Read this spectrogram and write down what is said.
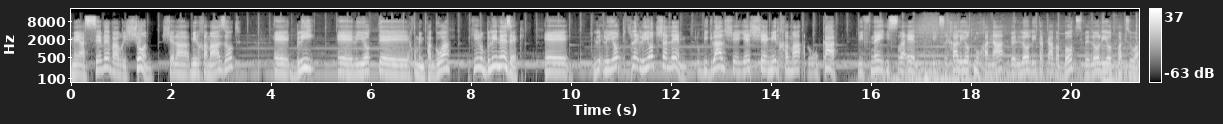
מהסבב הראשון של המלחמה הזאת, אה, בלי אה, להיות, אה, איך אומרים, פגוע, כאילו בלי נזק. אה, להיות, להיות שלם, כאילו בגלל שיש אה, מלחמה ארוכה לפני ישראל, והיא צריכה להיות מוכנה ולא להיתקע בבוץ ולא להיות פצוע.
